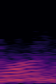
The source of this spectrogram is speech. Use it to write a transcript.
What?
